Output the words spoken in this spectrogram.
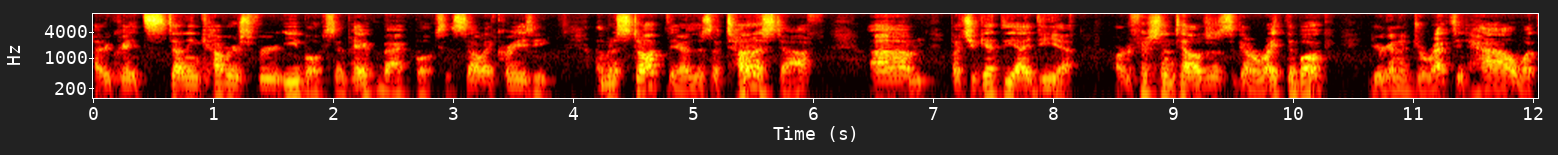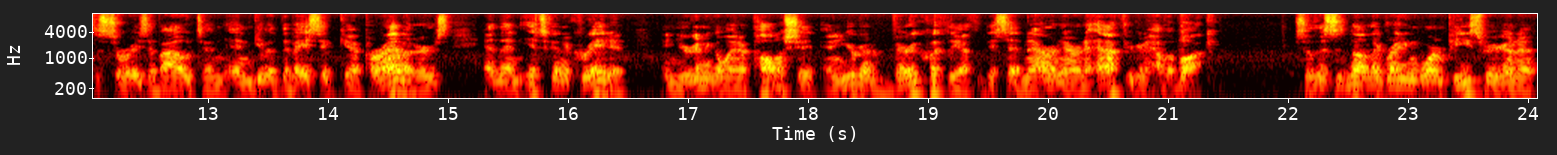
how to create stunning covers for your ebooks and paperback books that sell like crazy. I'm going to stop there. There's a ton of stuff, um, but you get the idea. Artificial intelligence is going to write the book you're going to direct it how, what the story's about, and, and give it the basic uh, parameters, and then it's going to create it. And you're going to go in and polish it, and you're going to very quickly, I think they said an hour, an hour and a half, you're going to have a book. So this is not like writing War and Peace, where you're going to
